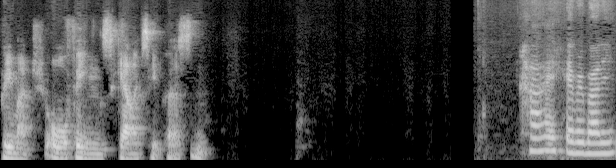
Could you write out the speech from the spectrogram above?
pretty much all things Galaxy person. Hi, everybody.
